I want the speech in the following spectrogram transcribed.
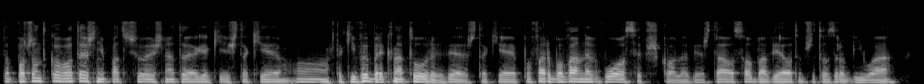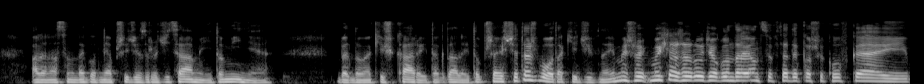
to początkowo też nie patrzyłeś na to jak jakieś takie, o, taki wybryk natury, wiesz, takie pofarbowane włosy w szkole, wiesz, ta osoba wie o tym, że to zrobiła, ale następnego dnia przyjdzie z rodzicami i to minie będą jakieś kary i tak dalej. To przejście też było takie dziwne. I myśl, myślę, że ludzie oglądający wtedy koszykówkę i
